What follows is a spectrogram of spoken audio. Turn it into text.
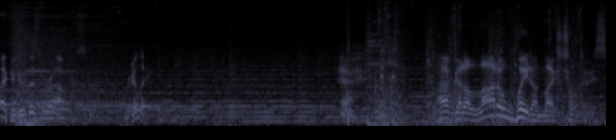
I could do this for hours. Really? I've got a lot of weight on my shoulders.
